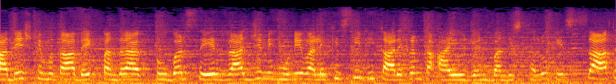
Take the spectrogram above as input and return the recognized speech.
आदेश के मुताबिक 15 अक्टूबर से राज्य में होने वाले किसी भी कार्यक्रम का आयोजन बंद स्थलों के साथ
